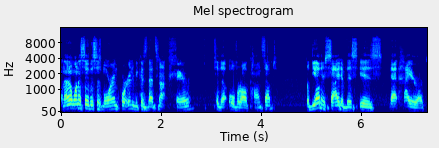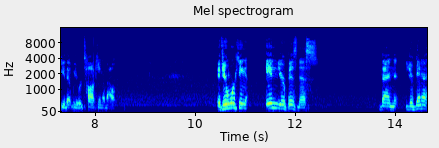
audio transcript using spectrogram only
and I don't want to say this is more important because that's not fair to the overall concept, but the other side of this is that hierarchy that we were talking about. If you're working in your business, then you're going to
